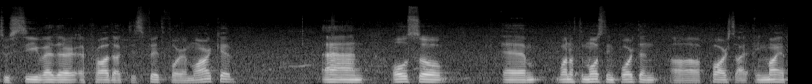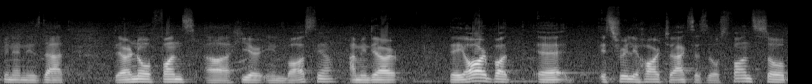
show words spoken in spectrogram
to see whether a product is fit for a market? And also, um, one of the most important uh, parts, in my opinion, is that there are no funds uh, here in Bosnia. I mean, there are, they are, but uh, it's really hard to access those funds. So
